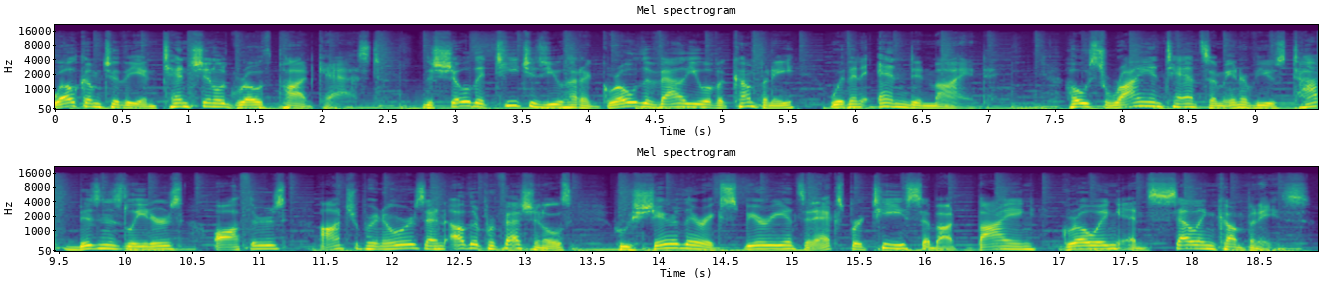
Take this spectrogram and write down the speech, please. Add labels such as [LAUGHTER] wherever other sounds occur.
Welcome to the Intentional Growth Podcast, the show that teaches you how to grow the value of a company with an end in mind. Host Ryan Tansom interviews top business leaders, authors, entrepreneurs, and other professionals who share their experience and expertise about buying, growing, and selling companies.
